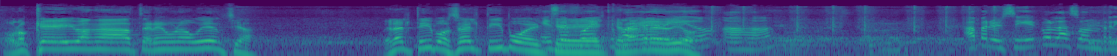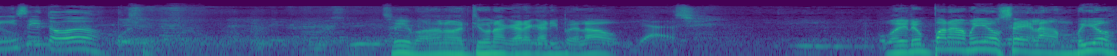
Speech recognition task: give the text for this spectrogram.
Todos los que iban a tener una audiencia. Era el tipo, ese es el tipo el Ese que, fue el que fue agredió. Ajá. Ah, pero él sigue con la sonrisa y todo. Sí, mano, él tiene una cara de caripelado. Ya, che. Como diría un pana mío, se la envió.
